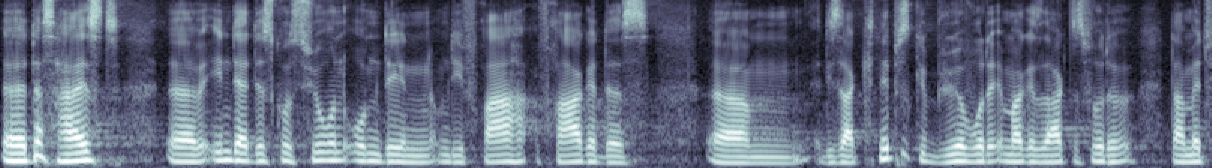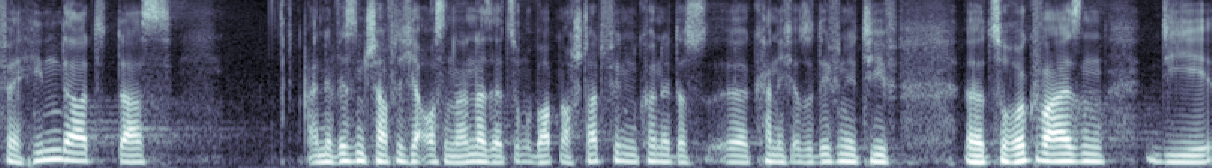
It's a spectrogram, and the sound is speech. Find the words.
Äh, das heißt, äh, in der Diskussion um, den, um die Fra Frage des, ähm, dieser Knipsgebühr wurde immer gesagt, es würde damit verhindert, dass eine wissenschaftliche Auseinandersetzung überhaupt noch stattfinden könne. Das äh, kann ich also definitiv äh, zurückweisen. Die,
